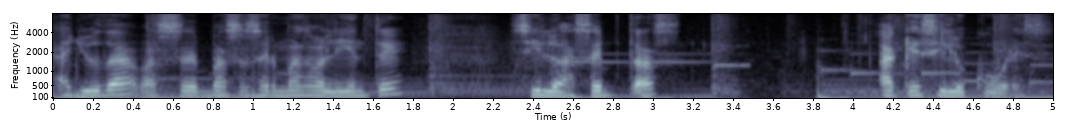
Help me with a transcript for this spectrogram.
ayuda, vas a, ser, más valiente si lo aceptas a que si lo cubres.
